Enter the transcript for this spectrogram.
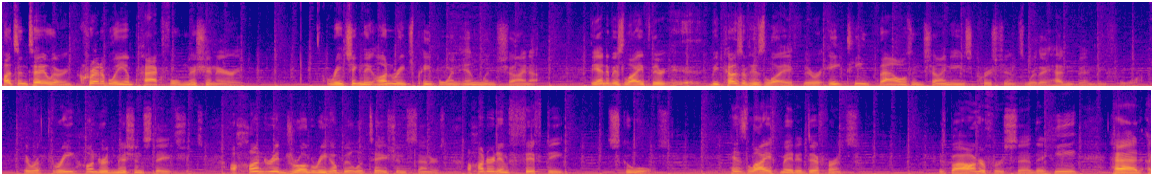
Hudson Taylor, incredibly impactful missionary, reaching the unreached people in inland China the end of his life, there, because of his life, there were 18,000 Chinese Christians where they hadn't been before. There were 300 mission stations, 100 drug rehabilitation centers, 150 schools. His life made a difference. His biographers said that he had a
